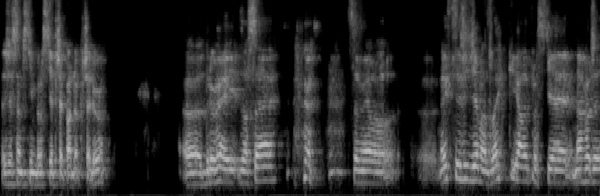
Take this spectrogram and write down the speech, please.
Takže jsem s tím prostě přepadl dopředu. Uh, druhý zase jsem měl, eh, nechci říct, že moc lehký, ale prostě nahoře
